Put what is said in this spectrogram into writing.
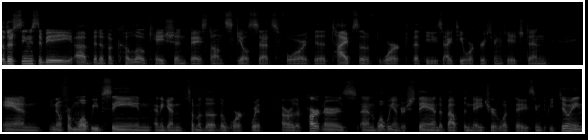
So there seems to be a bit of a co-location based on skill sets for the types of work that these IT workers are engaged in. And you know, from what we've seen, and again, some of the the work with our other partners and what we understand about the nature of what they seem to be doing,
